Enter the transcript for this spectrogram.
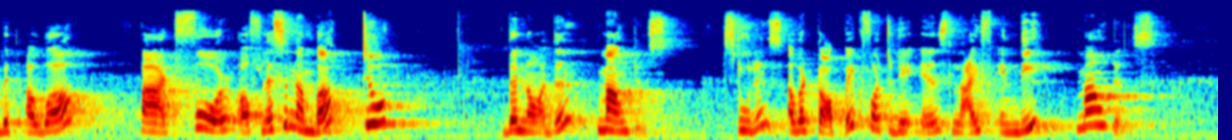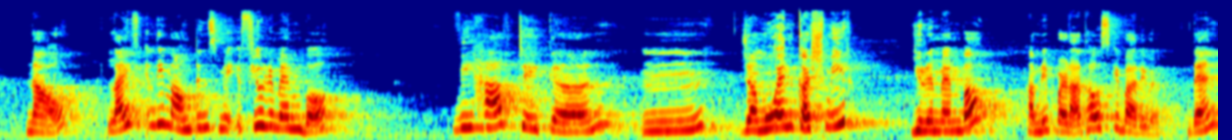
with our part 4 of lesson number 2 the northern mountains students our topic for today is life in the mountains now life in the mountains may if you remember we have taken um, jammu and kashmir you remember हमने पढ़ा था उसके बारे में देन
